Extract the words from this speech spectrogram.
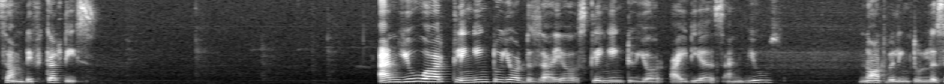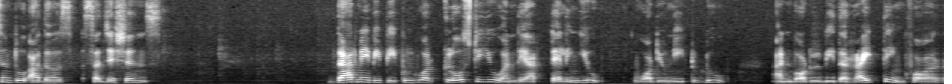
Some difficulties. And you are clinging to your desires, clinging to your ideas and views, not willing to listen to others' suggestions. There may be people who are close to you and they are telling you what you need to do and what will be the right thing for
